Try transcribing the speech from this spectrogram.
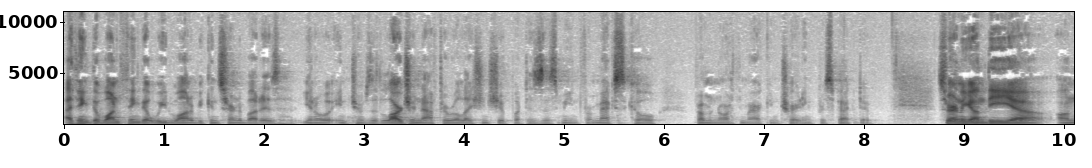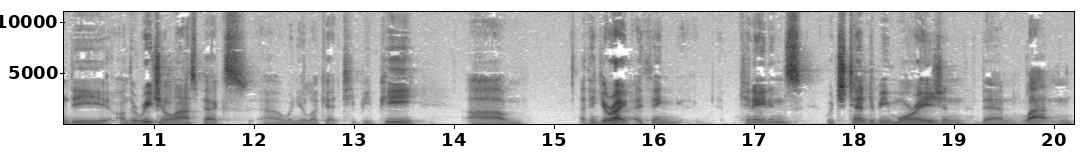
I think the one thing that we'd want to be concerned about is, you know, in terms of the larger NAFTA relationship, what does this mean for Mexico from a North American trading perspective? Certainly on the, uh, on the, on the regional aspects, uh, when you look at TPP, um, I think you're right. I think Canadians, which tend to be more Asian than Latin,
